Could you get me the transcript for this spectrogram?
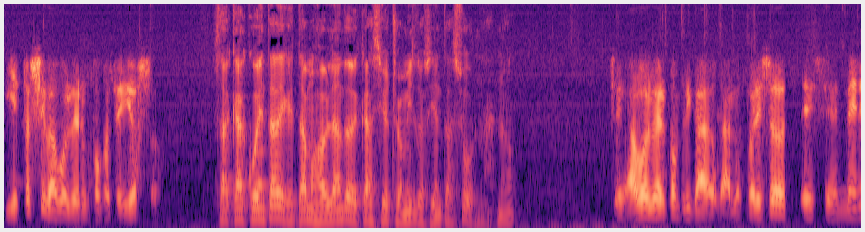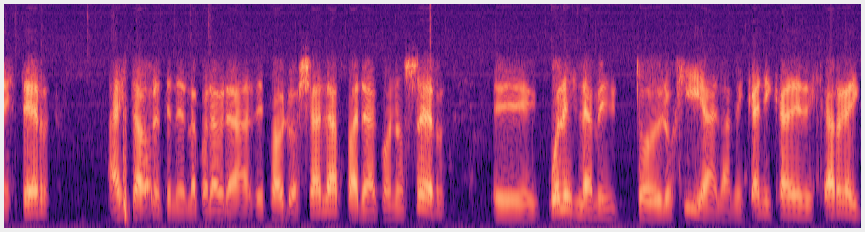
y esto se va a volver un poco tedioso. Saca cuenta de que estamos hablando de casi 8.200 urnas, ¿no? Se va a volver complicado, Carlos. Por eso es menester a esta hora tener la palabra de Pablo Ayala para conocer eh, cuál es la metodología, la mecánica de descarga y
